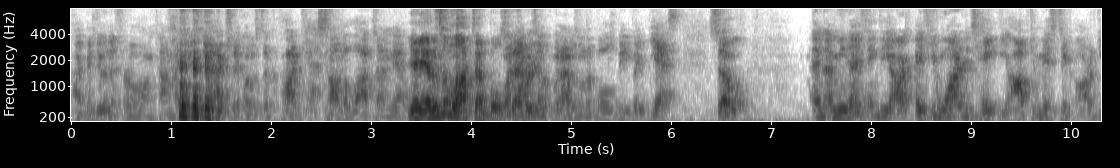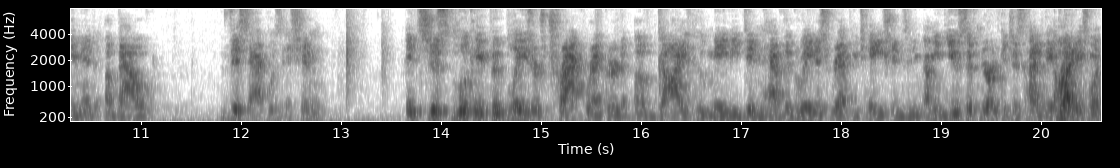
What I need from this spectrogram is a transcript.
I've been doing this for a long time. I used to actually host a podcast on the Locked On Network. Yeah, yeah, there's a Locked On Bulls when I was when I was on the Bulls beat. But yes, so, and I mean, I think the if you wanted to take the optimistic argument about this acquisition, it's just look at the Blazers' track record of guys who maybe didn't have the greatest reputations. And I mean, Jusuf Nurkic is kind of the Right. obvious one.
